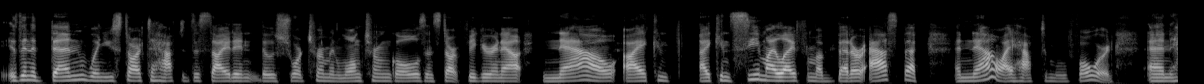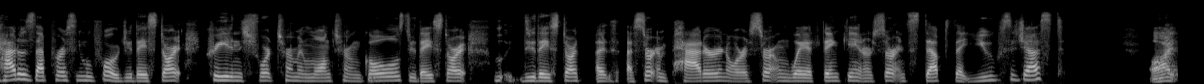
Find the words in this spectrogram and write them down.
isn't it then when you start to have to decide in those short-term and long-term goals and start figuring out now i can i can see my life from a better aspect and now i have to move forward. And how does that person move forward? Do they start creating short-term and long-term mm. goals? Do they start do they start a, a certain pattern or a certain way of thinking or certain steps that you suggest? I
